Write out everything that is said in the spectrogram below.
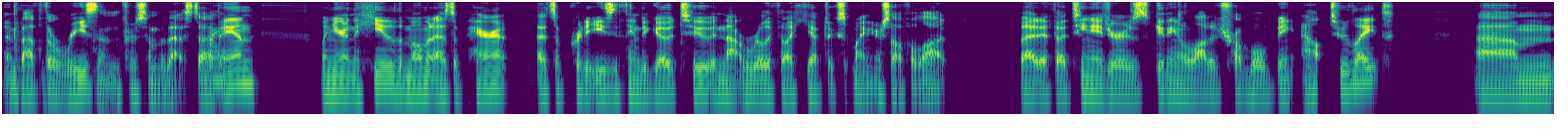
about the reason for some of that stuff. Right. And when you're in the heat of the moment as a parent, that's a pretty easy thing to go to and not really feel like you have to explain yourself a lot. But if a teenager is getting a lot of trouble being out too late, um,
